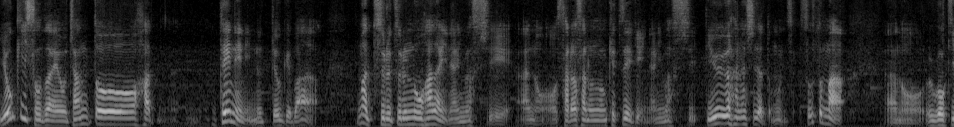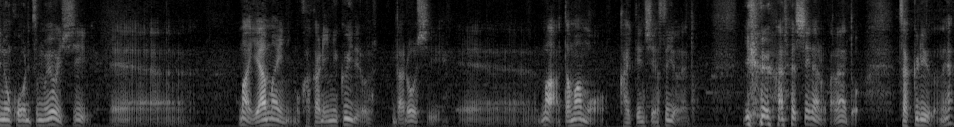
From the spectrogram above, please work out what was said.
良き素材をちゃんとは丁寧に塗っておけばまあ、ツルツルのお肌になりますしあのサラサラの血液になりますしっていう話だと思うんですよ。そうするとまああの動きの効率も良いし、えー、まあ病にもかかりにくいだろうし、えー、まあ頭も回転しやすいよねという話なのかなと。ざっくり言うとね、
